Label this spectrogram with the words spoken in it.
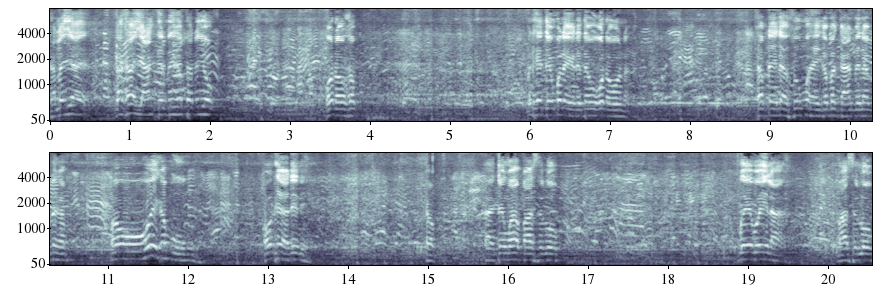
ขันระยะราคายางเกินไหมครับท่านนายกอดเอาครับ มันเห็นยังไม่ได้เลยแต่ว่าอดเอาน่ะ ครับได้แล้วส่งมาให้กรรมการไปนำนะครับโอ้ยครับอุงของแท้เด้นี่ครับอ่าจังหวะบาสโลมเมื่อยไว้ล่ะบาสโลม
